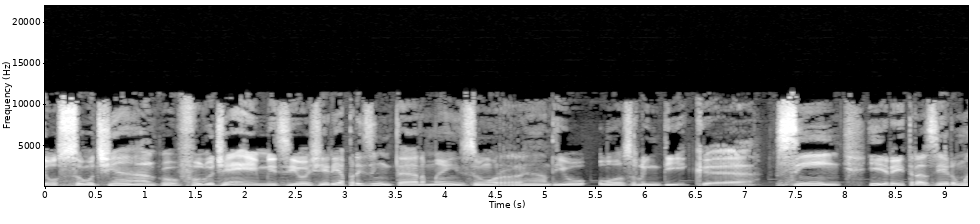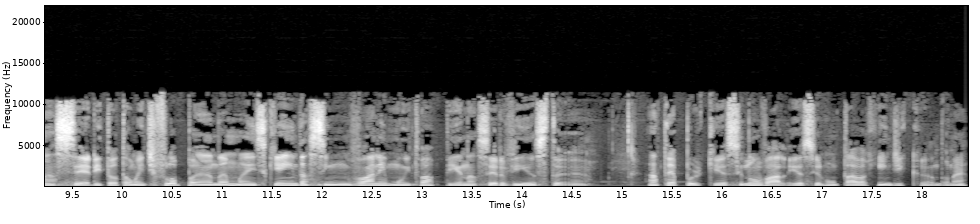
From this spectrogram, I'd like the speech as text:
Eu sou o Thiago Fugo James e hoje irei apresentar mais um Rádio Oslo Indica. Sim, irei trazer uma série totalmente flopada, mas que ainda assim vale muito a pena ser vista. Até porque se não valesse eu não tava aqui indicando, né?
